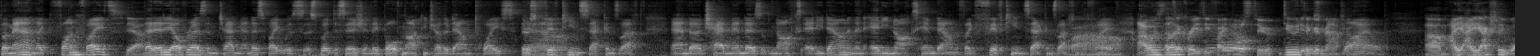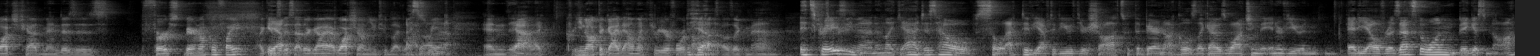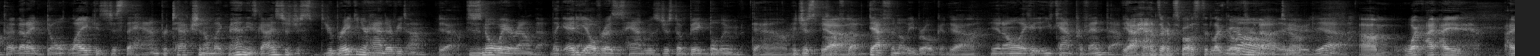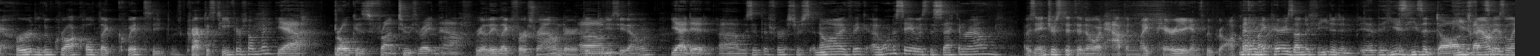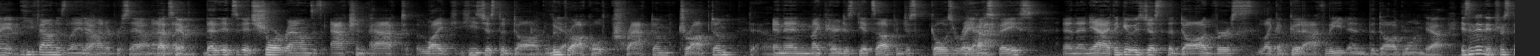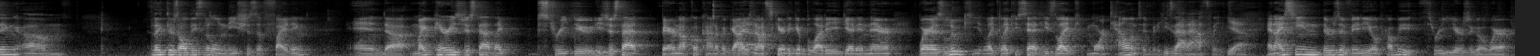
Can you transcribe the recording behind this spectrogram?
But man, like fun fights. Yeah. That Eddie Alvarez and Chad Mendes fight was a split decision. They both knocked each other down twice. There's Damn. 15 seconds left. And uh, Chad Mendes knocks Eddie down, and then Eddie knocks him down with like 15 seconds left in the Wow. fight. I was That's like, a crazy fight, those two. Dude, It's it a was good matchup. wild. Um, I, I actually watched Chad Mendes's first bare knuckle fight against Yeah. this other guy. I watched it on YouTube like last week, that. and yeah, like he knocked a guy down like three or four times. Yeah. I was like, man, It's crazy, crazy. man. And like, yeah, just how selective you have to be with your shots with the bare knuckles. Like, I was watching the interview and Eddie Alvarez, that's the one biggest knock that I don't like is just the hand protection. I'm like, man, these guys are just, you're breaking your hand every time. yeah, There's no way around that. Like, Eddie Alvarez's hand was just a big balloon. damn, It just yeah. puffed up, definitely broken. Yeah, You know, like, you can't prevent that. yeah, hands aren't supposed to like go no, through that, you dude. know. Yeah. Um, what I, I I heard Luke Rockhold like quit. He cracked his teeth or something. Yeah. Broke his front tooth right in half. Really, like first round, or did, did Um, you see that one? Yeah, I did. Uh, was it the first or no? I think I want to say it was the second round. I was interested to know what happened. Mike Perry against Luke Rockhold. Man, Mike Perry's undefeated, and uh, he's he's a dog. That's found a- his lane. He found his lane, Yeah. hundred percent. Yeah, that's Like, him. That it's it's short rounds. It's action packed. Like he's just a dog. Luke Yeah. Rockhold cracked him, dropped him, Damn. and then Mike Perry just gets up and just goes right in his face. And then yeah, I think it was just the dog versus like a good athlete, and the dog won. Yeah, isn't it interesting? Um, like, there's all these little niches of fighting, and uh, Mike Perry's just that like street dude. He's just that bare knuckle kind of a guy. He's not scared to get bloody, get in there. Whereas Luke, he- like like you said, he's like more talented, but he's that athlete. Yeah. And I seen there was a video probably three years ago where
